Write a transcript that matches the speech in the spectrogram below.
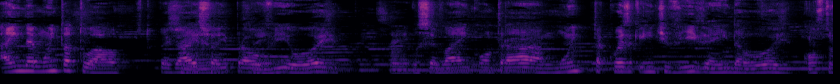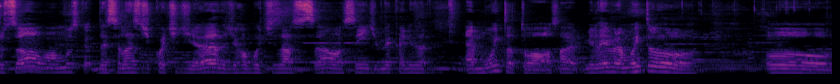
Ainda é muito atual. Se tu pegar Sim, isso aí pra sim. ouvir hoje, Sim. você vai encontrar muita coisa que a gente vive ainda hoje. Construção, uma música desse lance de cotidiano, de robotização, assim, de mecanização. É muito atual, sabe? Me lembra muito o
